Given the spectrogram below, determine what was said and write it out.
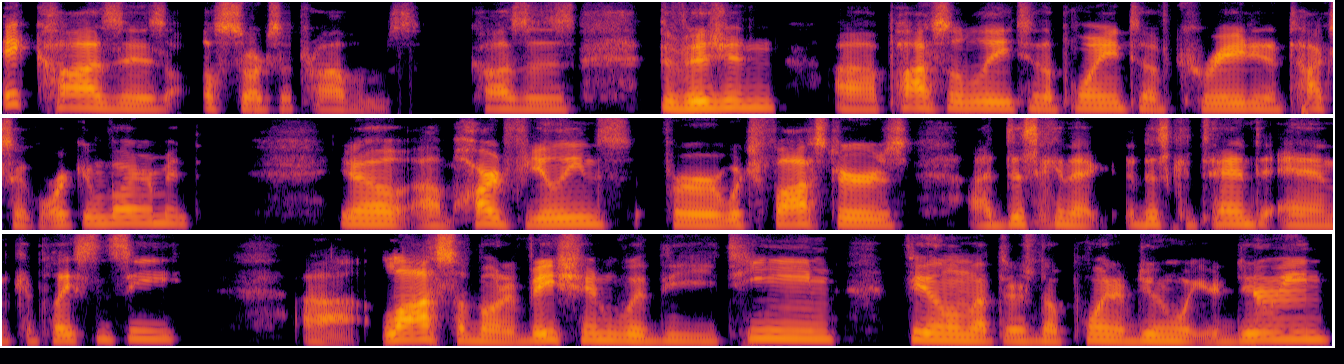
it causes all sorts of problems, causes division, uh, possibly to the point of creating a toxic work environment. You know, um, hard feelings for which fosters uh, disconnect, discontent, and complacency. Uh, loss of motivation with the team, feeling that there's no point of doing what you're doing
